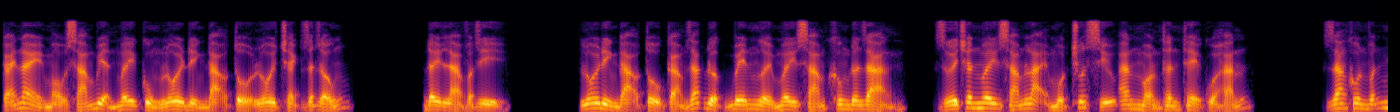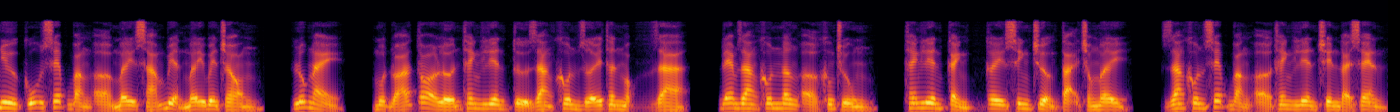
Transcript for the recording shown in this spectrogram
cái này màu xám biển mây cùng Lôi Đình đạo tổ lôi trạch rất giống. Đây là vật gì? Lôi Đình đạo tổ cảm giác được bên người mây xám không đơn giản, dưới chân mây xám lại một chút xíu ăn mòn thân thể của hắn. Giang Khôn vẫn như cũ xếp bằng ở mây xám biển mây bên trong, lúc này, một đóa to lớn thanh liên từ Giang Khôn dưới thân mọc ra, đem Giang Khôn nâng ở không trung, thanh liên cảnh cây sinh trưởng tại trong mây, Giang Khôn xếp bằng ở thanh liên trên đài sen.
